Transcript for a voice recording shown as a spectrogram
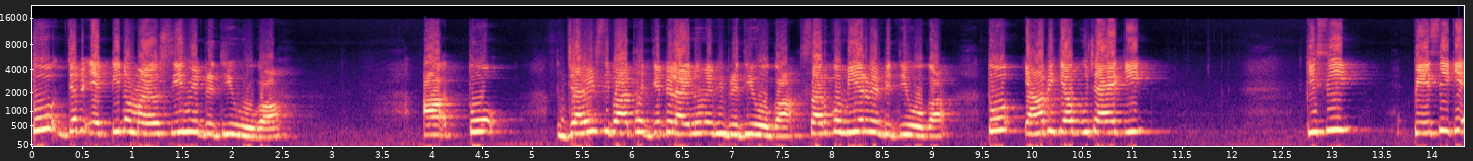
तो जब एक्टिन और मायोसिन में वृद्धि होगा आ, तो ज़ाहिर सी बात है जेड लाइनों में भी वृद्धि होगा सर्कोमियर में वृद्धि होगा तो यहाँ भी क्या पूछा है कि किसी पेशी के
